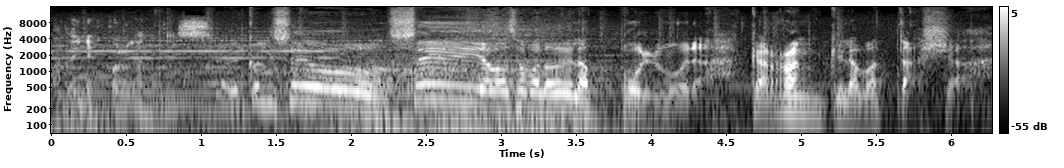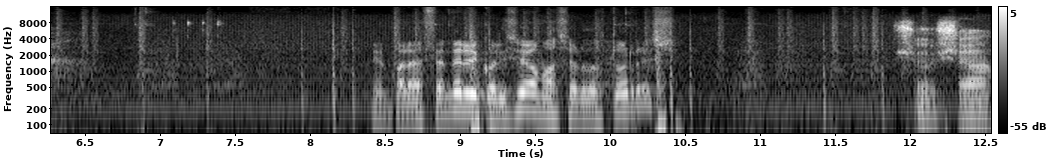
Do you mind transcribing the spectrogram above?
Jardines colgantes. el coliseo. Sí, avanzamos a lo de la pólvora. Que arranque la batalla. Bien, para defender el coliseo vamos a hacer dos torres. Yo ya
